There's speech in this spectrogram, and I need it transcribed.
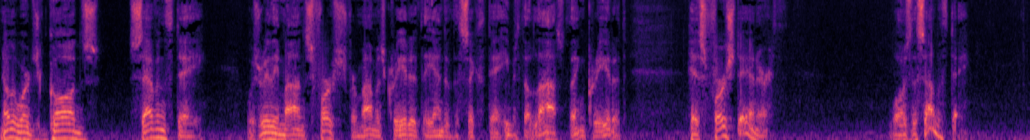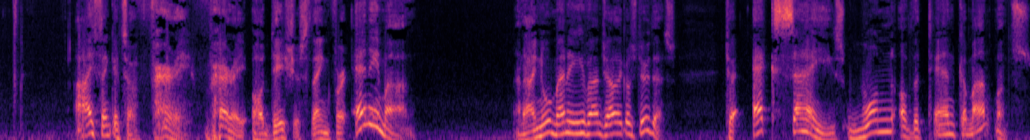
In other words, God's seventh day was really man's first, for man was created at the end of the sixth day. He was the last thing created. His first day on earth was the Sabbath day. I think it's a very, very audacious thing for any man, and I know many evangelicals do this, to excise one of the Ten Commandments.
